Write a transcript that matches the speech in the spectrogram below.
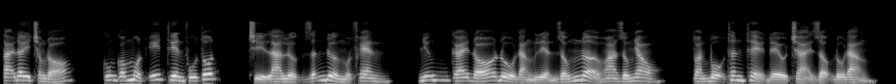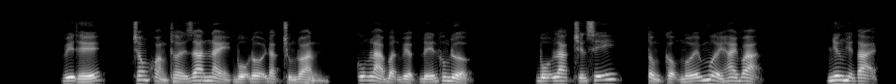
Tại đây trong đó, cũng có một ít thiên phú tốt, chỉ là lược dẫn đường một phen, những cái đó đồ đẳng liền giống nở hoa giống nhau, toàn bộ thân thể đều trải rộng đồ đằng. Vì thế, trong khoảng thời gian này bộ đội đặc trùng đoàn, cũng là bận việc đến không được. Bộ lạc chiến sĩ, tổng cộng mới 12 vạn. Nhưng hiện tại,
